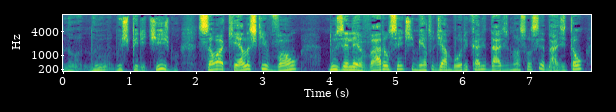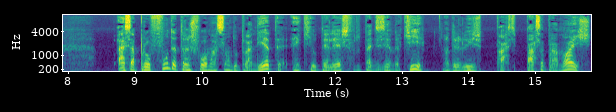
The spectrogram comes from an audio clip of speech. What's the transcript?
no, no, no Espiritismo, são aquelas que vão nos elevar a um sentimento de amor e caridade numa sociedade. Então, essa profunda transformação do planeta, em que o Telésforo está dizendo aqui, André Luiz passa para nós,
